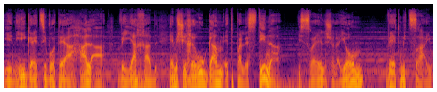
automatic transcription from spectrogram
היא הנהיגה את צבאותיה הלאה, ויחד הם שחררו גם את פלסטינה, ישראל של היום, ואת מצרים.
